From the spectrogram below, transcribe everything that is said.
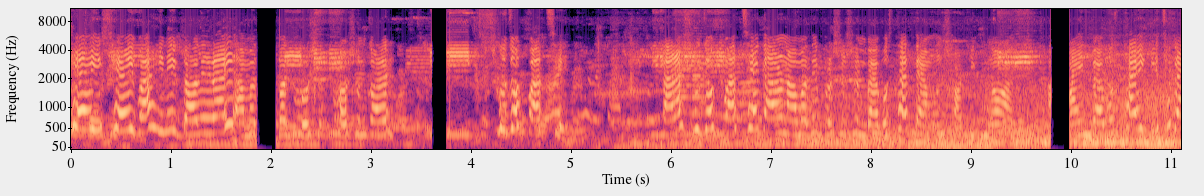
সেই সেই বাহিনীর দলেরাই আমাদের ধর্ষণ করার সুযোগ পাচ্ছে। তারা সুযোগ পাচ্ছে কারণ আমাদের প্রশাসন ব্যবস্থা তেমন সঠিক নয়। আইন ব্যবস্থায় কিছুটা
